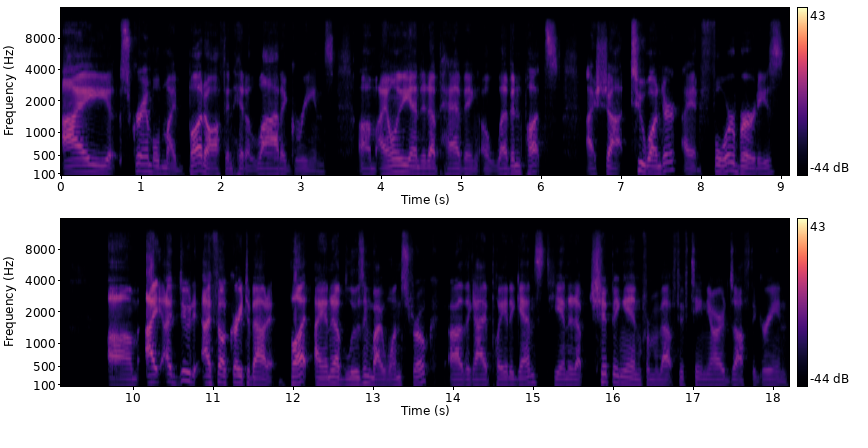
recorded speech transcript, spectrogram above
I scrambled my butt off and hit a lot of greens. Um, I only ended up having eleven putts. I shot two under. I had four birdies. Um, I, I, dude, I felt great about it, but I ended up losing by one stroke. Uh, the guy I played against, he ended up chipping in from about 15 yards off the green,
